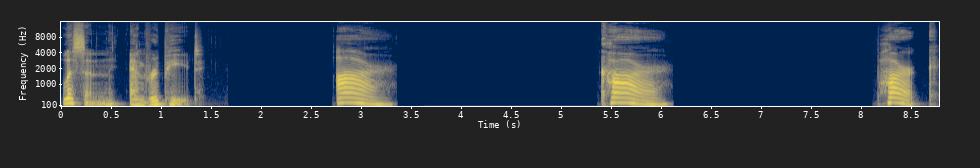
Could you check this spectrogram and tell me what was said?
Listen and repeat. R. Car. Park.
